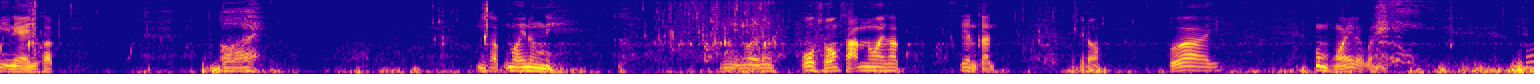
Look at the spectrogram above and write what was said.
มีแน่อยู่ครับโอ้ยนี่ครับน่วยหนึ่งนี่ นี่หน่วยนึ่งโอ้สองสามหน่วยครับเลี่ยนกันพี่น้องว้ายหุ้มหอยแล้ววันนี้โอ้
